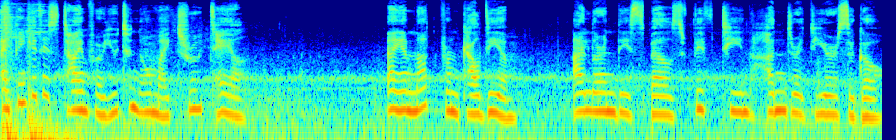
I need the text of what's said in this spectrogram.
I think it is time for you to know my true tale. I am not from Caldeum. I learned these spells 1500 years ago.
